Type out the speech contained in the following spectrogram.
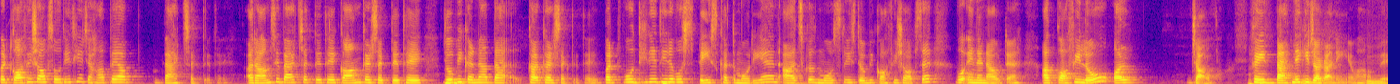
बट कॉफ़ी शॉप्स होती थी जहाँ पे आप बैठ सकते थे। आराम से बैठ सकते थे काम कर सकते थे जो भी करना आप कर, कर सकते थे। बट वो धीरे धीरे वो स्पेस ख़त्म हो रही है एंड आजकल मोस्टली जो भी कॉफ़ी शॉप्स हैं वो इन एंड आउट है। आप कॉफ़ी लो और जाओ। कहीं बैठने की जगह नहीं है वहाँ पे।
